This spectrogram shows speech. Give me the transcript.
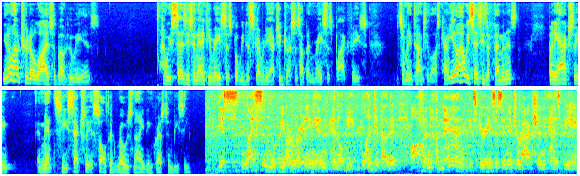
You know how Trudeau lies about who he is? How he says he's an anti racist, but we discovered he actually dresses up in racist blackface so many times he lost count. You know how he says he's a feminist, but he actually admits he sexually assaulted Rose Knight in Creston, BC? this lesson that we are learning in, and I'll be blunt about it, often a man experiences an interaction as being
